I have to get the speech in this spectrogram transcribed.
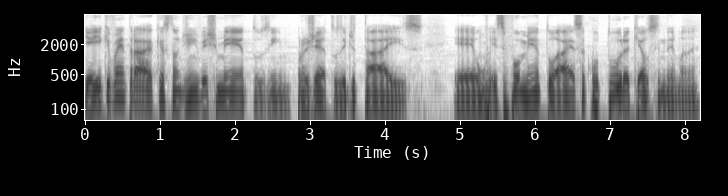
E aí que vai entrar a questão de investimentos em projetos editais, é, um, esse fomento a essa cultura que é o cinema, né?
